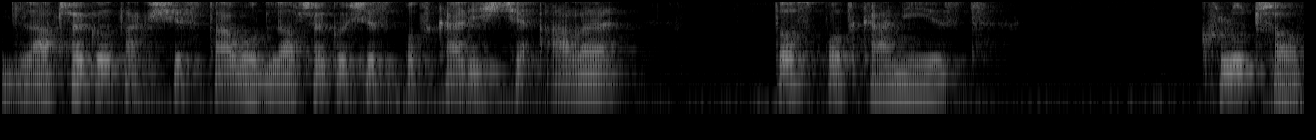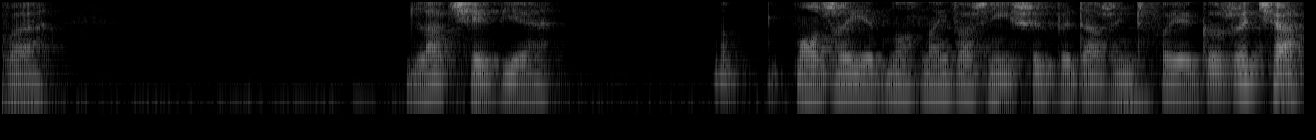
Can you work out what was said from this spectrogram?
dlaczego tak się stało, dlaczego się spotkaliście, ale to spotkanie jest kluczowe dla ciebie no, może jedno z najważniejszych wydarzeń Twojego życia.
